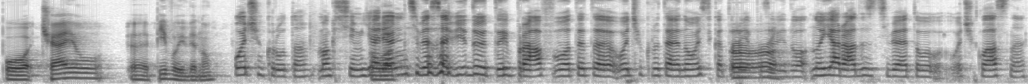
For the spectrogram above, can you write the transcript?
по чаю, э, пиву и вину. Очень круто, Максим. Я Вот. реально тебя завидую, ты прав. Вот это очень крутая новость, которую я позавидовала. Но я рада за тебя, это очень классно.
